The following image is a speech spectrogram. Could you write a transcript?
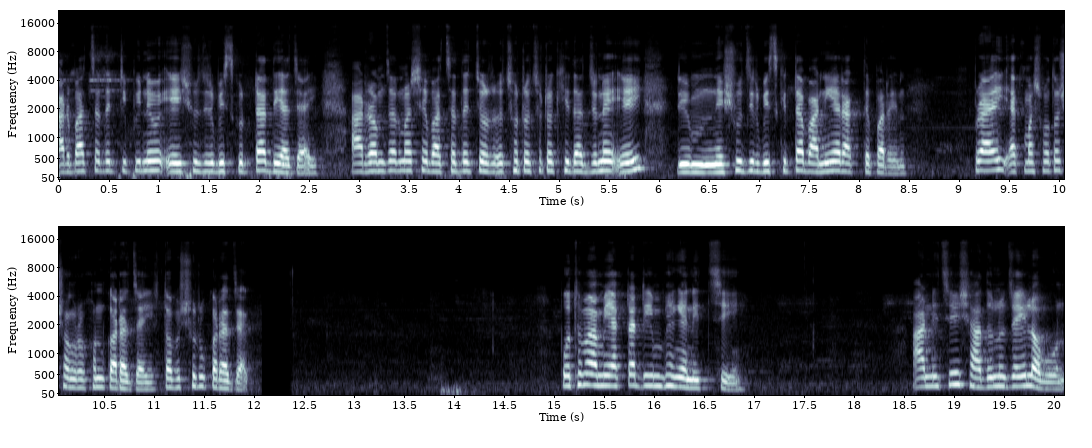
আর বাচ্চাদের টিফিনেও এই সুজির বিস্কুটটা দেওয়া যায়। আর রমজান মাসে বাচ্চাদের ছোট ছোট খিদার জন্য এই সুজির বিস্কিটটা বানিয়ে রাখতে পারেন। প্রায় এক মাস মতো সংরক্ষণ করা যায়। তবে শুরু করা যাক। প্রথমে আমি একটা ডিম ভেঙে নিচ্ছি। আর নিচে স্বাদ অনুযায়ী লবণ।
